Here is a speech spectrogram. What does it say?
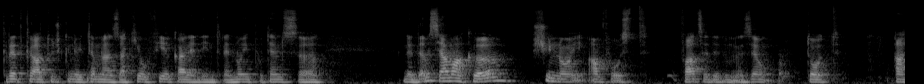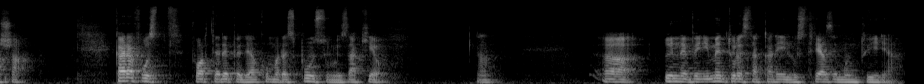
cred că atunci când ne uităm la Zacheu, fiecare dintre noi putem să ne dăm seama că și noi am fost față de Dumnezeu tot așa. Care a fost foarte repede acum răspunsul lui Zacheu? Da? Uh, în evenimentul ăsta care ilustrează mântuirea.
